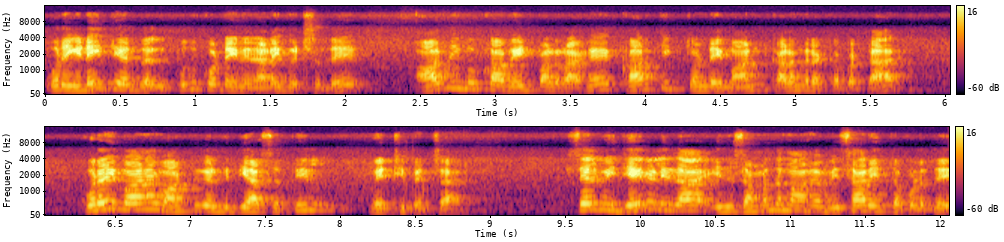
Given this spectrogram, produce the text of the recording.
ஒரு இடைத்தேர்தல் புதுக்கோட்டையில் நடைபெற்றது. அதிமுக வேட்பாளராக கார்த்திக் தொண்டைமான் களமிறக்கப்பட்டார். குறைவான வாக்குகள் வித்தியாசத்தில் வெற்றி பெற்றார். செல்வி ஜெயலலிதா இது சம்பந்தமாக விசாரித்த பொழுது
